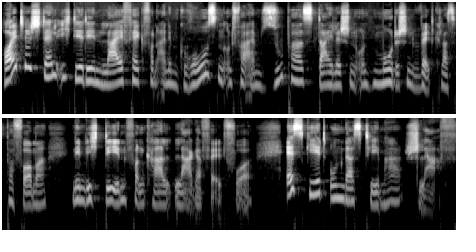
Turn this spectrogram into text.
Heute stelle ich dir den Lifehack von einem großen und vor allem super stylischen und modischen Weltklasse-Performer, nämlich den von Karl Lagerfeld vor. Es geht um das Thema Schlaf.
